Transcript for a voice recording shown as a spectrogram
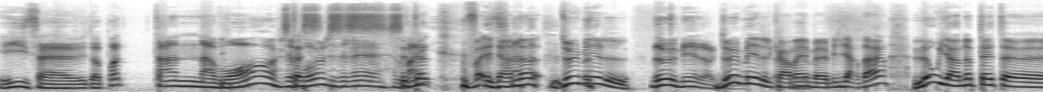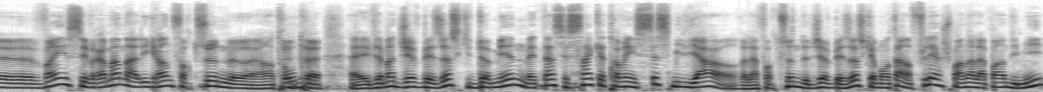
Et ça doit pas tant avoir, je sais pas, je dirais 20. Il y en a 2000. 2000, okay. 2000 quand même euh, milliardaires. Là où il y en a peut-être euh, 20, c'est vraiment dans les grandes fortunes. Entre mm-hmm. autres, euh, évidemment, Jeff Bezos qui domine. Maintenant, c'est 186 milliards la fortune de Jeff Bezos qui a monté en flèche pendant la pandémie.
